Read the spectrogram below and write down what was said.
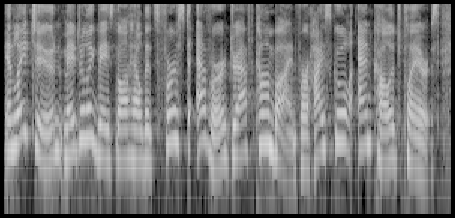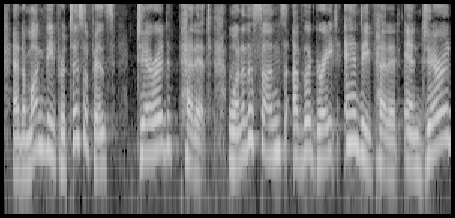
In late June, Major League Baseball held its first ever draft combine for high school and college players. And among the participants, Jared Pettitte, one of the sons of the great Andy Pettitte. And Jared,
